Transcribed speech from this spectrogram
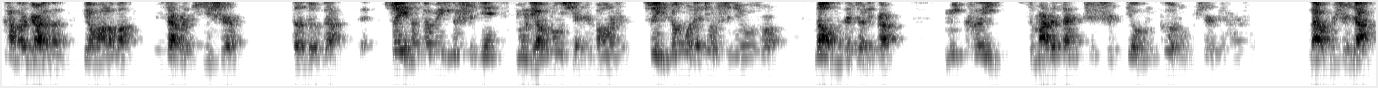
看到这样的变化了吗？嗯下边提示的，对不对？对。所以呢，分配一个时间有两种显示方式，所以扔过来就是时间邮错。那我们在这里边儿，你可以 Smart 三支持调用各种 PHP 函数。来，我们试一下，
